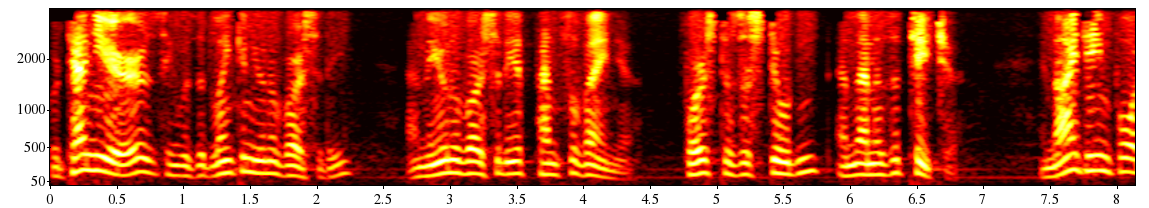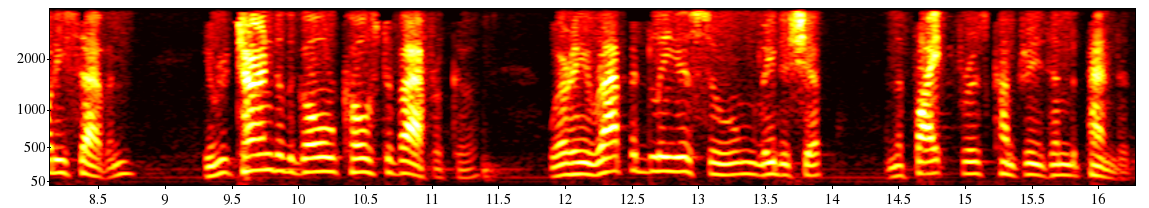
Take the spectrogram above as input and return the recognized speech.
For 10 years, he was at Lincoln University and the University of Pennsylvania, first as a student and then as a teacher. In 1947, he returned to the Gold Coast of Africa, where he rapidly assumed leadership in the fight for his country's independence.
